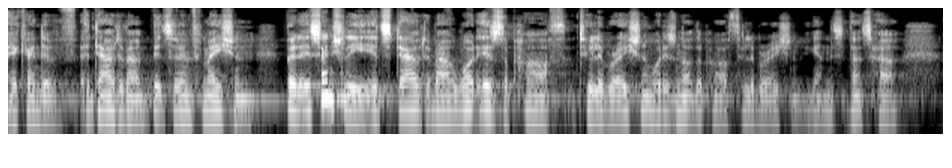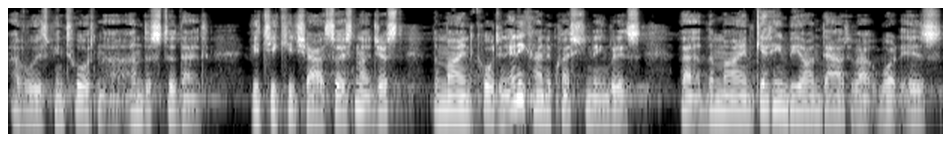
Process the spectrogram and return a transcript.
a kind of a doubt about bits of information, but essentially it's doubt about what is the path to liberation and what is not the path to liberation. Again, this, that's how I've always been taught and understood that vicikiccha. So it's not just the mind caught in any kind of questioning, but it's that the mind getting beyond doubt about what is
